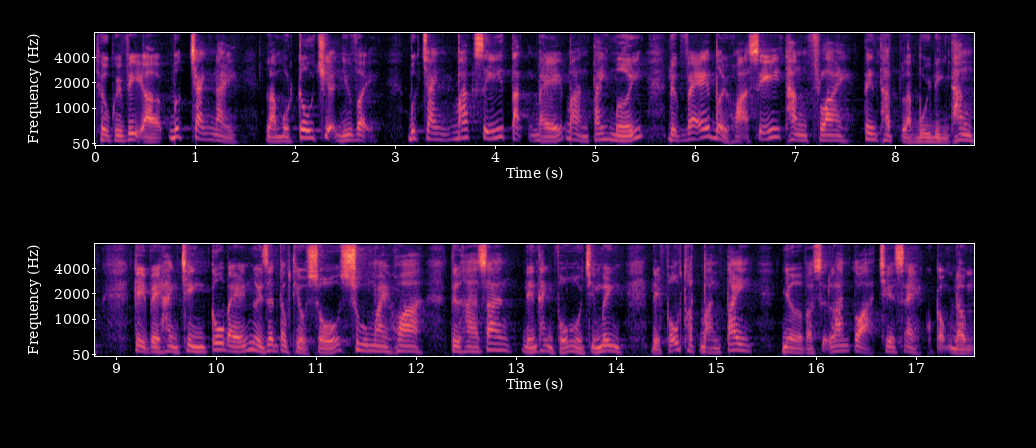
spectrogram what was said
Thưa quý vị, ở bức tranh này là một câu chuyện như vậy. Bức tranh Bác sĩ tặng bé bàn tay mới được vẽ bởi họa sĩ Thăng Fly, tên thật là Bùi Đình Thăng, kể về hành trình cô bé người dân tộc thiểu số Su Mai Hoa từ Hà Giang đến thành phố Hồ Chí Minh để phẫu thuật bàn tay nhờ vào sự lan tỏa chia sẻ của cộng đồng.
